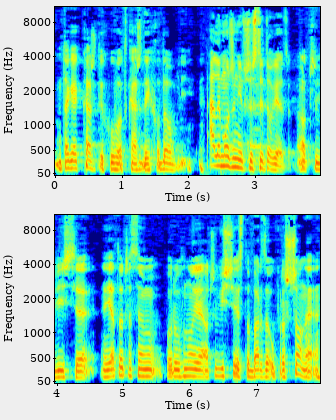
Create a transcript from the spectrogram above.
No tak jak każdy chów od każdej hodowli. Ale może nie wszyscy to wiedzą. Oczywiście. Ja to czasem porównuję. Oczywiście jest to bardzo uproszczone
